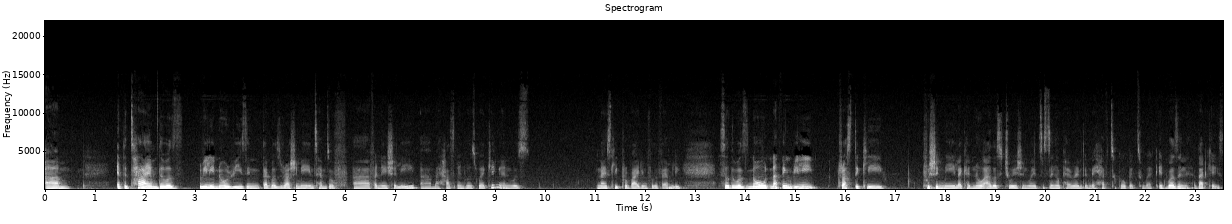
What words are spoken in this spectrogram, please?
Um, at the time, there was really no reason that was rushing me in terms of uh, financially. Uh, my husband was working and was nicely providing for the family. So there was no nothing really drastically pushing me like I know other situation where it's a single parent and they have to go back to work. It wasn't that case.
